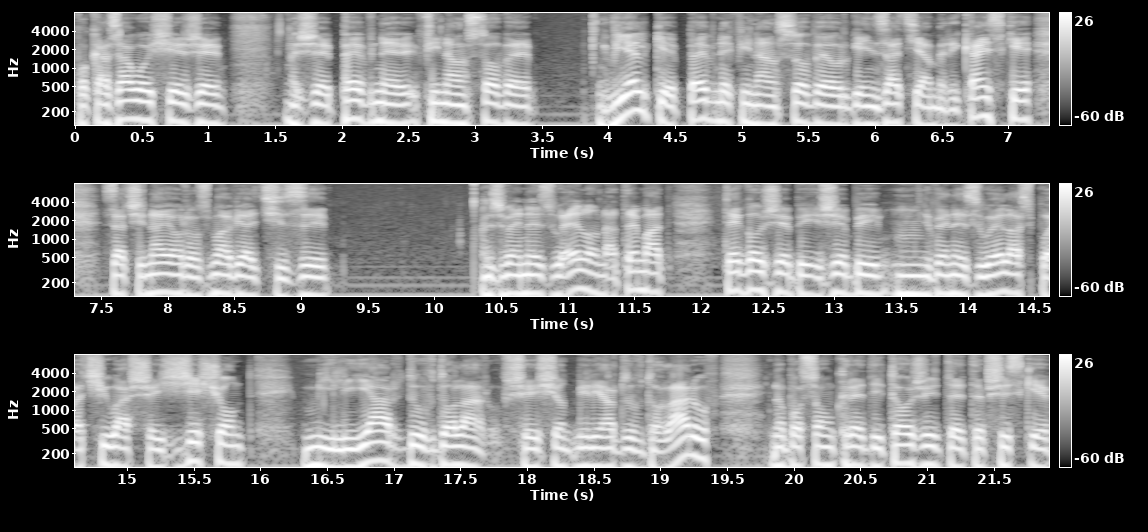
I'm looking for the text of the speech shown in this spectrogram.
pokazało się, że, że pewne finansowe wielkie, pewne finansowe organizacje amerykańskie zaczynają rozmawiać z z Wenezuelą na temat tego, żeby, żeby mm, Wenezuela spłaciła 60 miliardów dolarów. 60 miliardów dolarów, no bo są kredytorzy, te, te wszystkie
